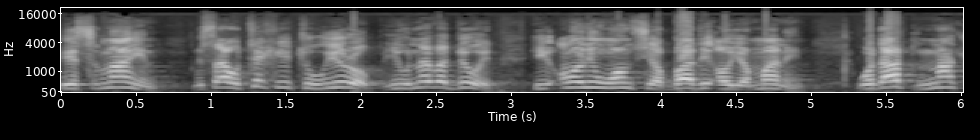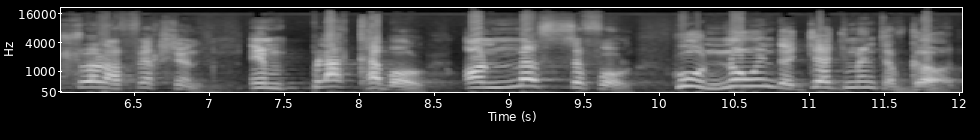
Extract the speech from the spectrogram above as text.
He's lying. He said, I'll take you to Europe. He will never do it. He only wants your body or your money. Without natural affection, implacable, unmerciful, who, knowing the judgment of God,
